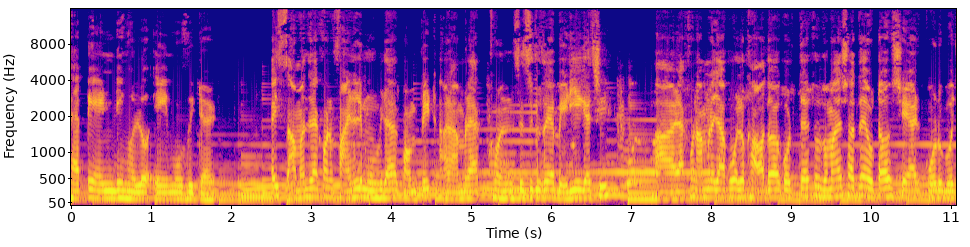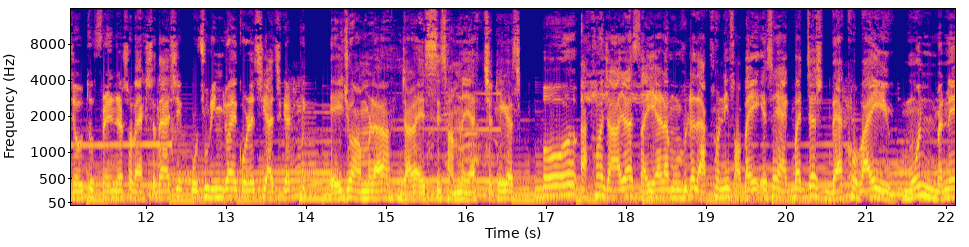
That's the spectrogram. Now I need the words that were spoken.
হ্যাপি এন্ডিং হলো এই মুভিটার আমাদের এখন ফাইনালি মুভিটা কমপ্লিট আর আমরা এখন সিসিটু থেকে বেরিয়ে গেছি। আর এখন আমরা যাব হলো খাওয়া দাওয়া করতে। তো তোমাদের সাথে ওটাও শেয়ার করব, যেহেতু ফ্রেন্ডরা সব একসাথে আছি, প্রচুর এনজয় করেছি আজকে। এই যে আমরা যারা এসছি, সামনে যাচ্ছে, ঠিক আছে? তো এখন যারা যারা সাইয়ারা মুভিটা দেখোনি, সবাই এসে একবার জাস্ট দেখো ভাই, মন মানে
